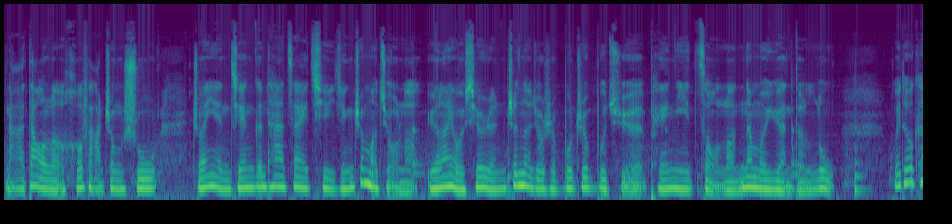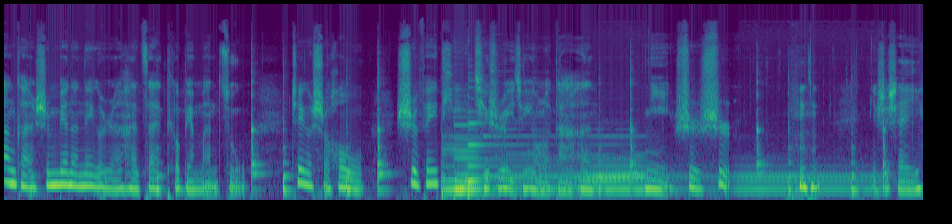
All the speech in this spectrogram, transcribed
拿到了合法证书。转眼间跟他在一起已经这么久了，原来有些人真的就是不知不觉陪你走了那么远的路。回头看看身边的那个人还在，特别满足。这个时候是非题其实已经有了答案，你是是，你是谁？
